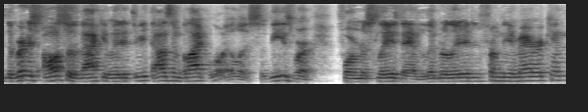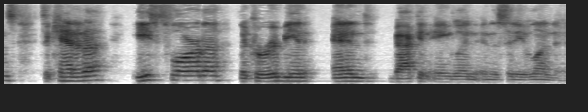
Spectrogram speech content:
The British also evacuated 3,000 black loyalists. So these were former slaves they had liberated from the Americans to Canada East Florida, the Caribbean, and back in England in the city of London.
